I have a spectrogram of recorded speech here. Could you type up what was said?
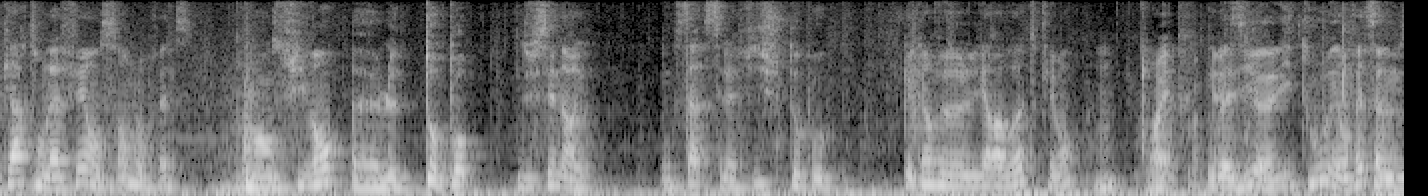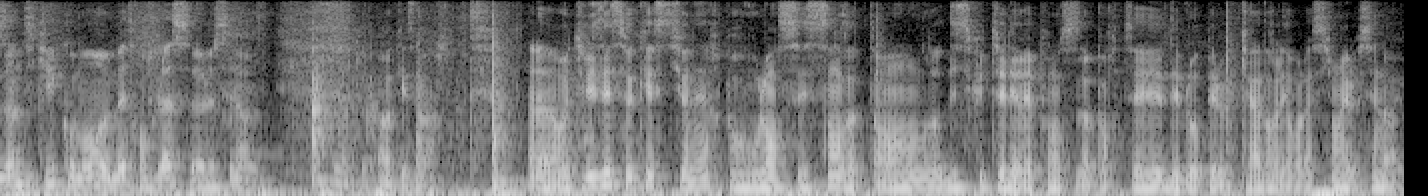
Carte, on l'a fait ensemble en fait, en suivant euh, le topo du scénario. Donc ça, c'est la fiche topo. Quelqu'un veut lire à voix, Clément? Ouais, ok. Donc Vas-y, euh, lis tout et en fait, ça va nous indiquer comment euh, mettre en place le scénario. Ok, ça marche. Alors, utilisez ce questionnaire pour vous lancer sans attendre, discuter les réponses apportées, développer le cadre, les relations et le scénario.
